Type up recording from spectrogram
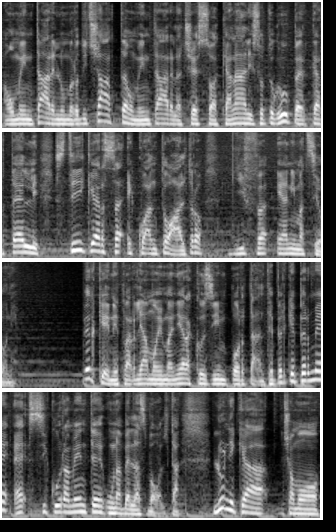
aumentare il numero di chat, aumentare l'accesso a canali sottogrupper, cartelli, stickers e quanto altro, GIF e animazioni. Perché ne parliamo in maniera così importante? Perché per me è sicuramente una bella svolta. L'unica, diciamo,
